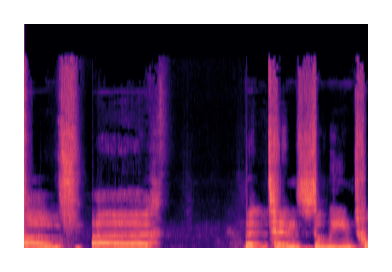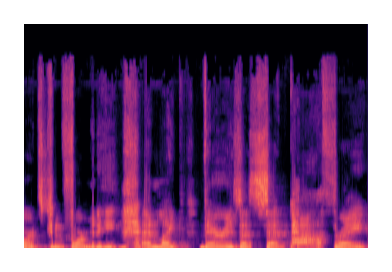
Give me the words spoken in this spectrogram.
of uh, that tends to lean towards conformity. And like there is a set path right?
